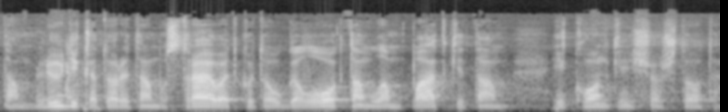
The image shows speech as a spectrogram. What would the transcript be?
Там люди, которые там устраивают какой-то уголок, там лампадки, там иконки, еще что-то.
